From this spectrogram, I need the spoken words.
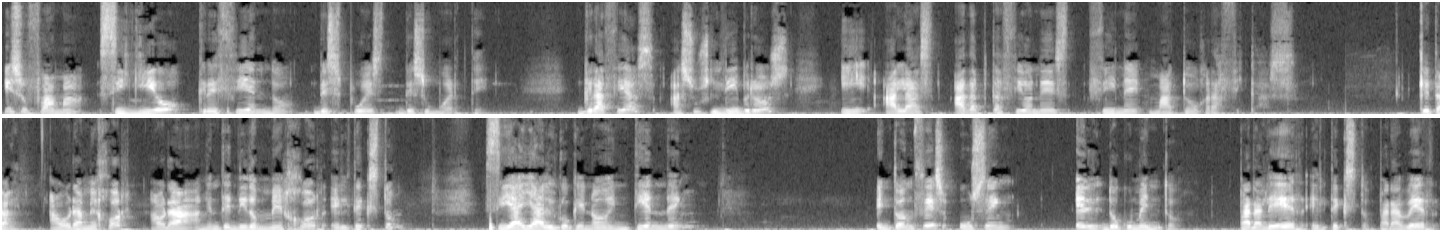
y su fama siguió creciendo después de su muerte gracias a sus libros y a las adaptaciones cinematográficas. ¿Qué tal? ¿Ahora mejor? ¿Ahora han entendido mejor el texto? Si hay algo que no entienden, entonces usen el documento para leer el texto, para ver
